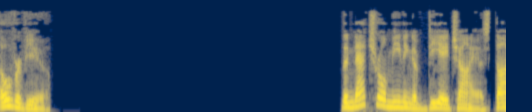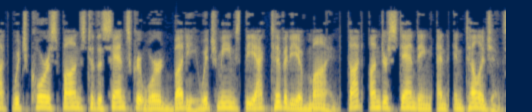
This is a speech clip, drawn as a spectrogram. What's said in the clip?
Overview The natural meaning of dhi is thought which corresponds to the Sanskrit word buddhi which means the activity of mind, thought, understanding and intelligence.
